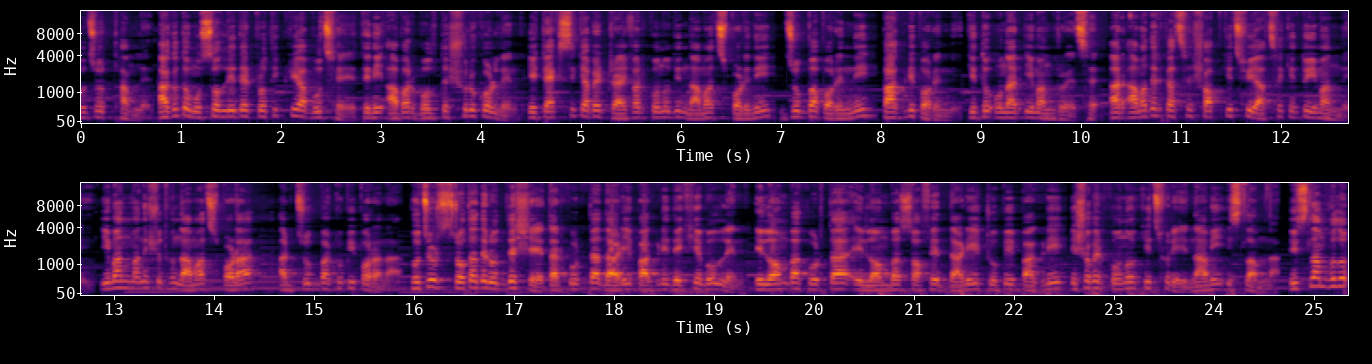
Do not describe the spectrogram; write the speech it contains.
হুজুর থামলেন। আগত মুসল্লিদের প্রতিক্রিয়া বুঝে তিনি আবার বলতে শুরু করলেন, এই ট্যাক্সি ক্যাবের ড্রাইভার কোনোদিন নামাজ পড়েনি, জুব্বা পরেননি, পাগড়ি পরেননি, কিন্তু ওনার ইমান রয়েছে। আর আমাদের কাছে সবকিছুই আছে, কিন্তু ইমান নেই। ইমান মানে শুধু নামাজ পড়া আর জুব্বা টুপি পরা না। হুজুর শ্রোতাদের উদ্দেশ্যে তার কুর্তা, দাড়ি পাগড়ি দেখিয়ে বললেন, এই লম্বা কুর্তা, এই লম্বা সফেদ দাড়ি, টুপি, পাগড়ি, এসবের কোনো কিছুরই নামই ইসলাম না। ইসলাম হলো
